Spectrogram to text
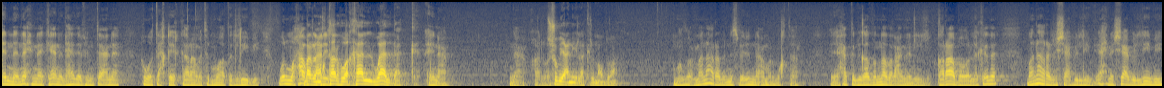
أن نحن كان الهدف متاعنا هو تحقيق كرامة المواطن الليبي عمر والمحافظه على المختار هو خال والدك. إي نعم. نعم قالوا شو بيعني لك الموضوع؟ موضوع منارة بالنسبة لنا عمر المختار. يعني حتى بغض النظر عن القرابة ولا كذا منارة للشعب الليبي. إحنا الشعب الليبي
